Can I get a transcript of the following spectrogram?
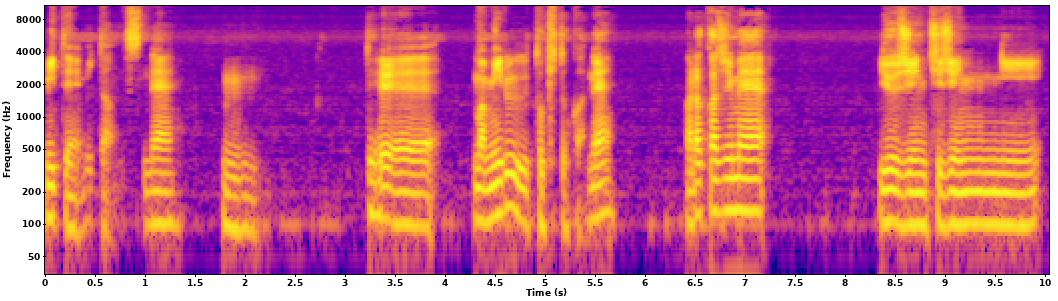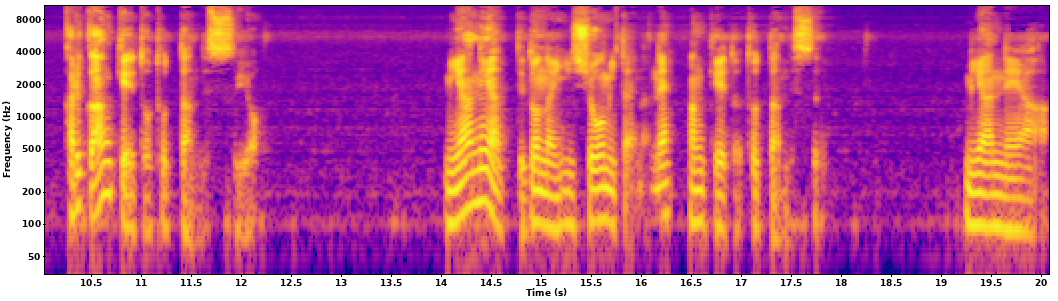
見てみたんですね。うん。で、まあ見るときとかね、あらかじめ友人、知人に軽くアンケートを取ったんですよ。ミヤネ屋ってどんな印象みたいなね、アンケートを取ったんです。ミヤネ屋、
